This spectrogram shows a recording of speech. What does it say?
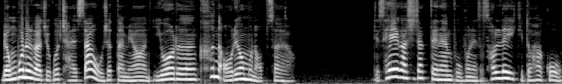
명분을 가지고 잘 쌓아 오셨다면 2월은 큰 어려움은 없어요. 이제 새해가 시작되는 부분에서 설레이기도 하고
